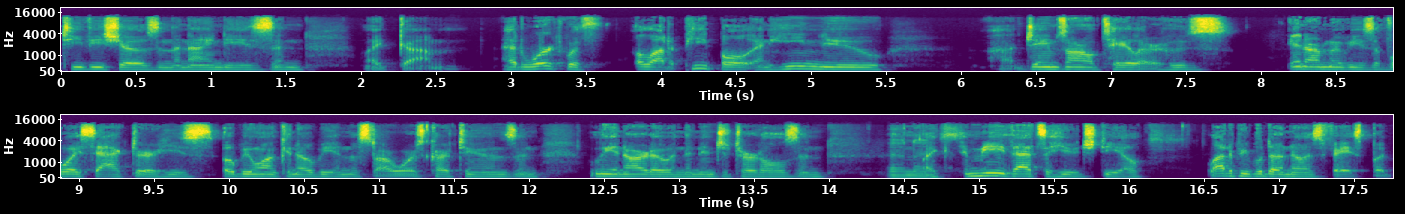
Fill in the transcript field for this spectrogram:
TV shows in the '90s and like um, had worked with a lot of people, and he knew uh, James Arnold Taylor, who's in our movie. He's a voice actor. He's Obi Wan Kenobi in the Star Wars cartoons, and Leonardo in the Ninja Turtles. And Oh, nice. like to me, that's a huge deal. A lot of people don't know his face, but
